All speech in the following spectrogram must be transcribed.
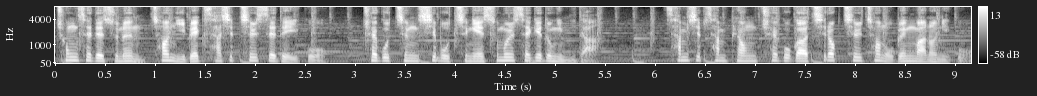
총 세대 수는 1247세대이고 최고층 15층에 23개 동입니다. 33평 최고가 7억 7,500만 원이고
